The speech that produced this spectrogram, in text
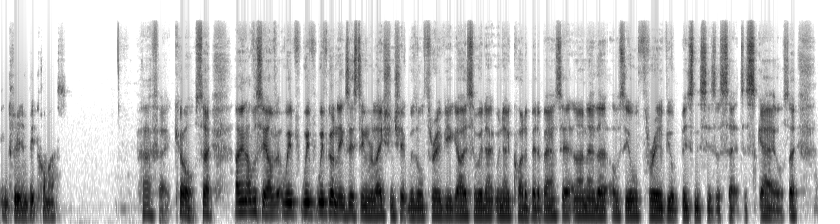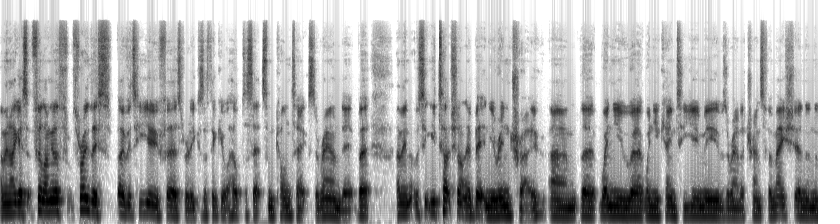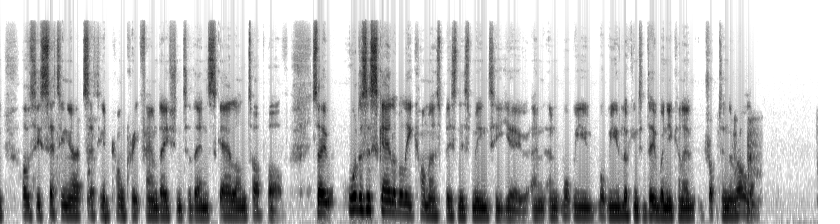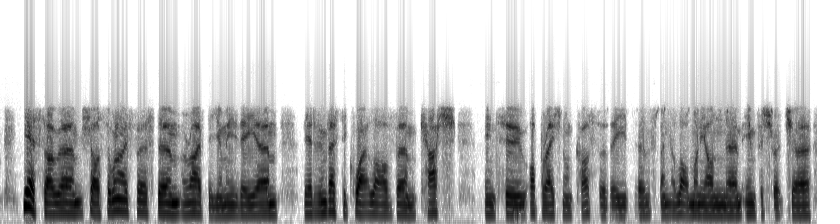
including BigCommerce. Perfect, cool. So, I mean, obviously, I've, we've we've we've got an existing relationship with all three of you guys, so we know we know quite a bit about it, and I know that obviously all three of your businesses are set to scale. So, I mean, I guess Phil, I'm going to th- throw this over to you first, really, because I think it will help to set some context around it. But I mean, obviously, you touched on it a bit in your intro um, that when you uh, when you came to Yumi, it was around a transformation, and obviously setting a setting a concrete foundation to then scale on top of. So, what does a scalable e-commerce business mean to you? And and what were you what were you looking to do when you kind of dropped in the role? Yeah so um, sure so when i first um, arrived at yumi they um, they had invested quite a lot of um, cash into operational costs. So they um, spent a lot of money on um, infrastructure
